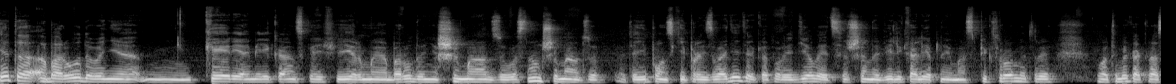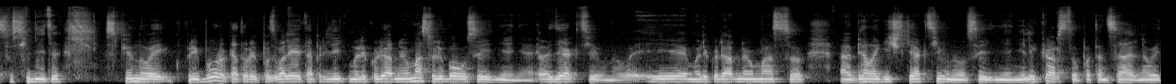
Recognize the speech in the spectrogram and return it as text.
Это оборудование Керри, американской фирмы, оборудование Шимадзу. В основном Шимадзу – это японский производитель, который делает совершенно великолепные масс-спектрометры. Вот вы как раз сидите спиной к прибору, который позволяет определить молекулярную массу любого соединения, радиоактивного, и молекулярную массу а, биологически активного соединения, лекарства потенциального.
